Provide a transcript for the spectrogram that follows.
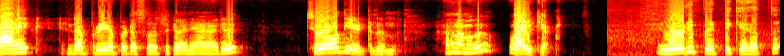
ഹായ് എന്റെ പ്രിയപ്പെട്ട സുഹൃത്തുക്കളെ ഞാനൊരു ചോദ്യം ഇട്ടിരുന്നു. അത് നമുക്ക് വായിക്കാം. ഒരു പെട്ടിക്കകത്ത്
